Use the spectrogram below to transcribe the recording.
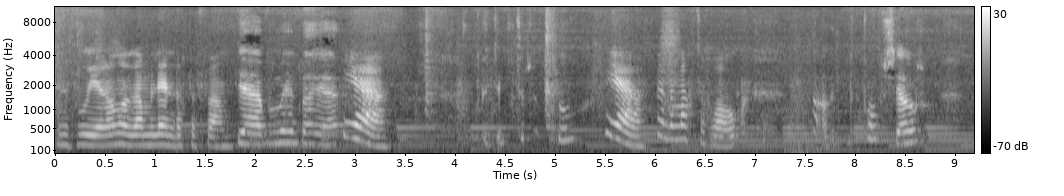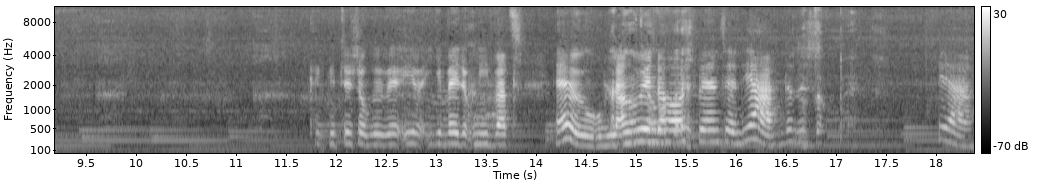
En dan voel je je allemaal lamlendig ervan. Ja, op het moment wel, ja. Ja. Beetje. Ja, en dat mag toch ook? Nou, dat klopt zelfs. Kijk, het is ook, je, je weet ook niet wat, hè, hoe lang u in de horst bent. En ja, dat is... Ja.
